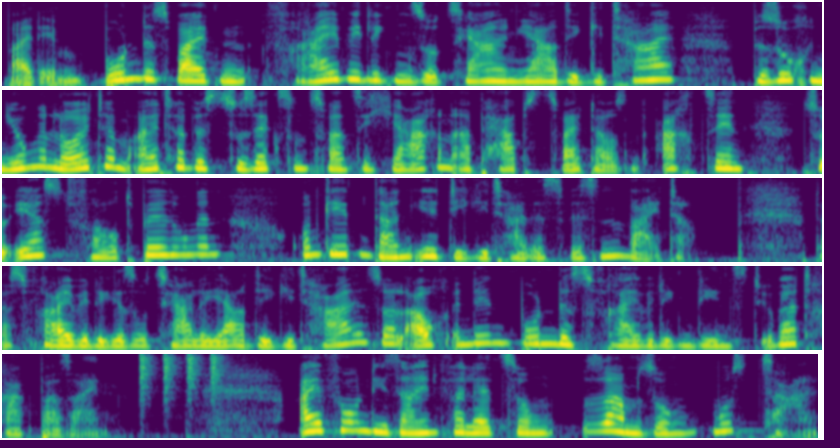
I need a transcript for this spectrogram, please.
Bei dem bundesweiten freiwilligen sozialen Jahr digital besuchen junge Leute im Alter bis zu 26 Jahren ab Herbst 2018 zuerst Fortbildungen und geben dann ihr digitales Wissen weiter. Das freiwillige soziale Jahr digital soll auch in den Bundesfreiwilligendienst übertragbar sein iPhone-Designverletzung, Samsung muss zahlen.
